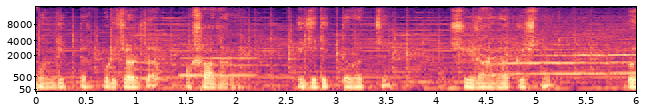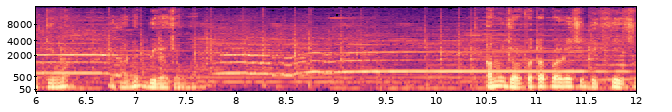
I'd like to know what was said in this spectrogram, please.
মন্দিরটার পরিচর্যা অসাধারণ। এই যে দেখতে পাচ্ছেন, শ্রী রাধাকৃষ্ণের প্রতিমা এখানে বিরাজমান। আমি যতটা পেরেছি দেখিয়েছি,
